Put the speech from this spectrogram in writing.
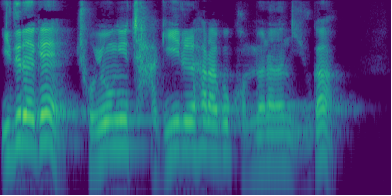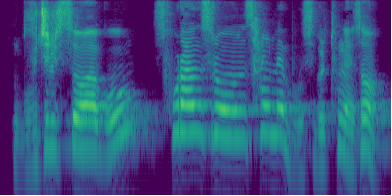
이들에게 조용히 자기 일을 하라고 권면하는 이유가 무질서하고 소란스러운 삶의 모습을 통해서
